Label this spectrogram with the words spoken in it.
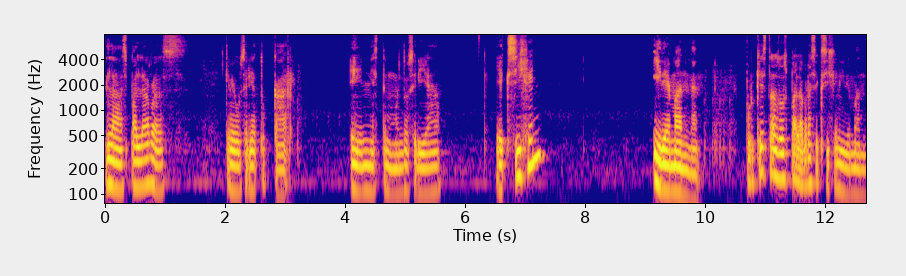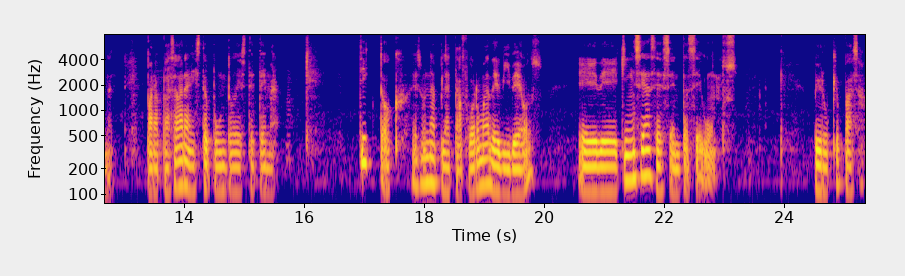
las palabras que me gustaría tocar en este momento sería exigen y demandan. ¿Por qué estas dos palabras exigen y demandan? Para pasar a este punto de este tema. TikTok es una plataforma de videos eh, de 15 a 60 segundos. Pero ¿qué pasa?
